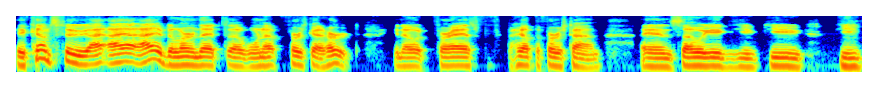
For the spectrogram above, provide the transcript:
it comes to I I, I had to learn that uh, when I first got hurt. You know, for ask help the first time, and so you you you you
